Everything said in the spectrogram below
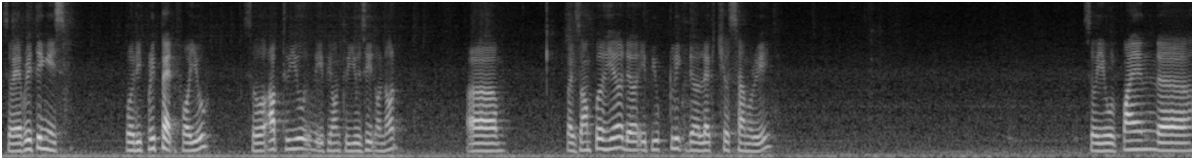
So everything is already prepared for you. So up to you if you want to use it or not. Um, for example, here, the, if you click the lecture summary, so you will find uh,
